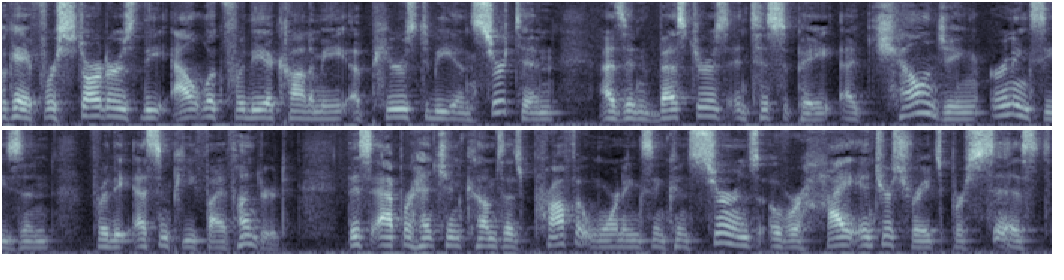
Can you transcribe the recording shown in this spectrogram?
Okay, for starters, the outlook for the economy appears to be uncertain as investors anticipate a challenging earnings season for the S&P 500. This apprehension comes as profit warnings and concerns over high interest rates persist,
